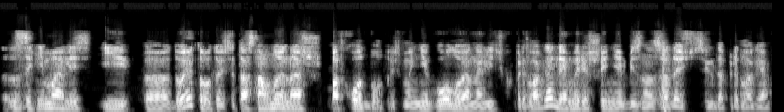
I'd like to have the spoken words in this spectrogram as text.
занимались и э, до этого, то есть это основной наш подход был, то есть мы не голую аналитику предлагали, а мы решение бизнес-задач всегда предлагаем.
